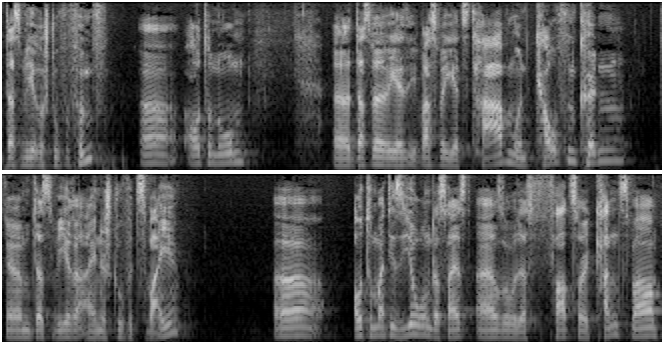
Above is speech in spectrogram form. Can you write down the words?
das wäre Stufe 5 äh, autonom. Äh, das, was wir jetzt haben und kaufen können, ähm, das wäre eine Stufe 2 äh, Automatisierung. Das heißt also, das Fahrzeug kann zwar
